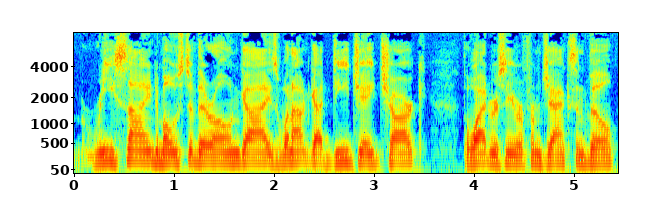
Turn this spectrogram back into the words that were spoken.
re signed most of their own guys, went out and got DJ Chark, the wide receiver from Jacksonville.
